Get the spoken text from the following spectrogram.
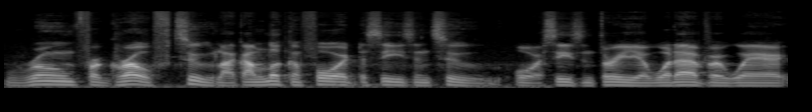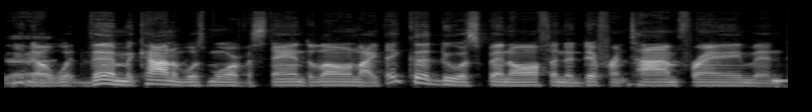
room for growth too. Like I'm looking forward to season two or season three or whatever. Where you know, with them, it kind of was more of a standalone. Like they could do a spinoff in a different time frame and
